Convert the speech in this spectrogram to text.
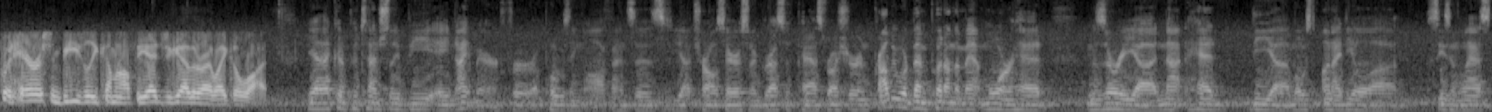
put Harris and Beasley coming off the edge together, I like a lot. Yeah, that could potentially be a nightmare for opposing offenses. Yeah, Charles Harris, an aggressive pass rusher, and probably would have been put on the map more had Missouri uh, not had the uh, most unideal uh, season last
